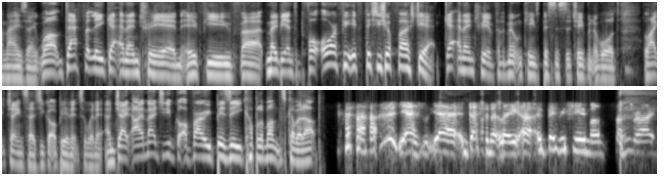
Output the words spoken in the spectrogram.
Amazing. Well, definitely get an entry in if you've uh, maybe entered before, or if you, if this is your first year, get an entry in for the Milton Keynes Business Achievement Awards. Like Jane says, you've got to be in it to win it. And Jane, I imagine you've got a very busy couple of months coming up. yes, yeah, definitely. Uh, a busy few months, that's right.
